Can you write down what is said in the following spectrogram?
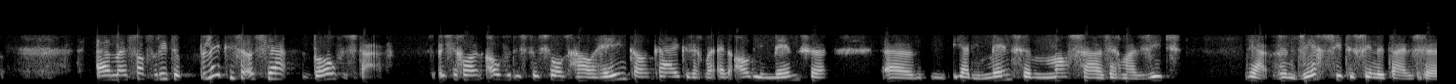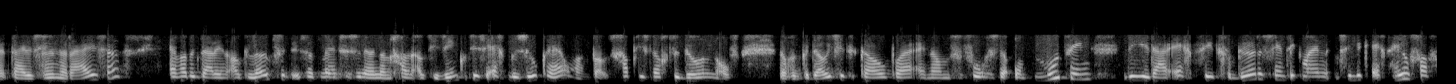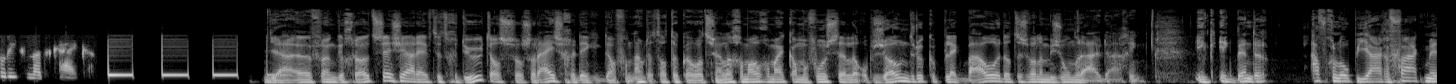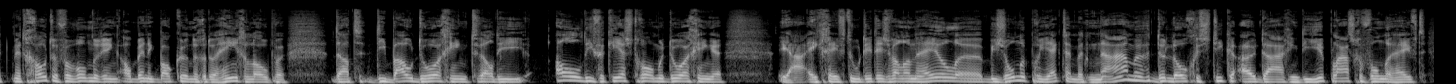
Uh, mijn favoriete plek is als je boven staat. Als je gewoon over de stationshal heen kan kijken, zeg maar, en al die mensen, uh, ja, die mensenmassa, zeg maar, ziet, ja, hun weg ziet te vinden tijdens, tijdens hun reizen. En wat ik daarin ook leuk vind, is dat mensen ze dan gewoon ook die winkeltjes echt bezoeken, hè, om een boodschapjes nog te doen of nog een cadeautje te kopen. En dan vervolgens de ontmoeting die je daar echt ziet gebeuren, vind ik, mijn, vind ik echt heel favoriet om naar te kijken. Ja, uh, Frank de Groot, zes jaar heeft het geduurd. Als, als reiziger denk ik dan van, nou, dat had ook wel wat sneller gemogen. Maar ik kan me voorstellen, op zo'n drukke plek bouwen, dat is wel een bijzondere uitdaging. Ik, ik ben er afgelopen jaren vaak met, met grote verwondering, al ben ik bouwkundige doorheen gelopen, dat die bouw doorging terwijl die al die verkeersstromen doorgingen. Ja, ik geef toe, dit is wel een heel uh, bijzonder project. En met name de logistieke uitdaging die hier plaatsgevonden heeft.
